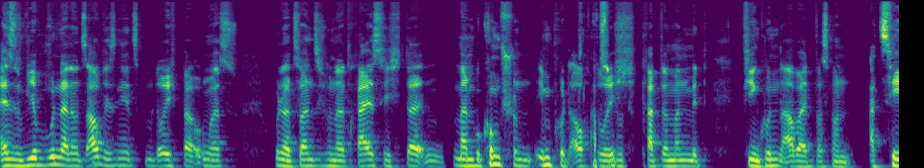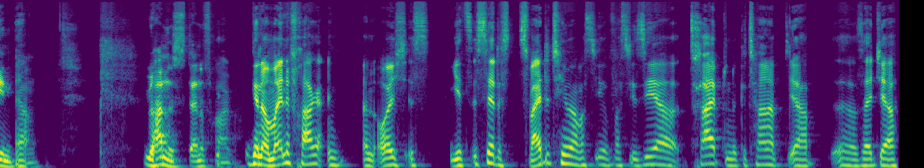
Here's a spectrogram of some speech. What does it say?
Also, wir wundern uns auch, wir sind jetzt mit euch bei irgendwas 120, 130, da, man bekommt schon Input auch Absolut. durch, gerade wenn man mit vielen Kunden arbeitet, was man erzählen kann. Johannes, deine Frage. Genau, meine Frage an, an euch ist, jetzt ist ja das zweite Thema, was ihr, was ihr sehr treibt und getan habt. Ihr habt, äh, seid ja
